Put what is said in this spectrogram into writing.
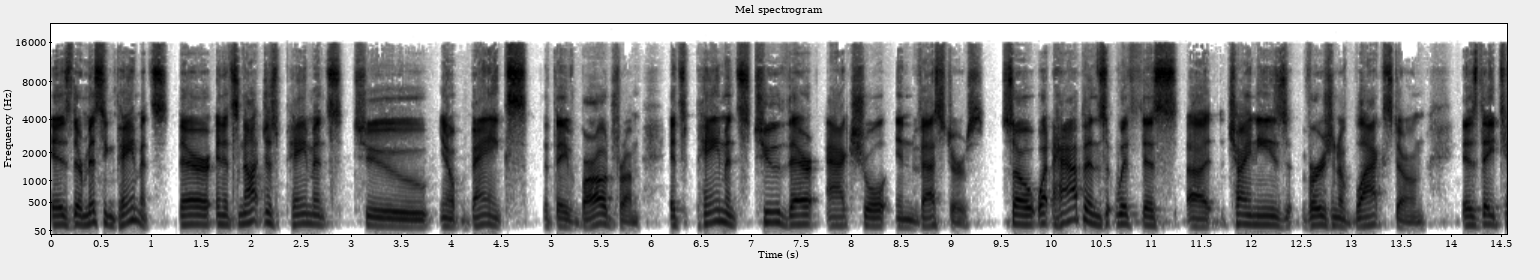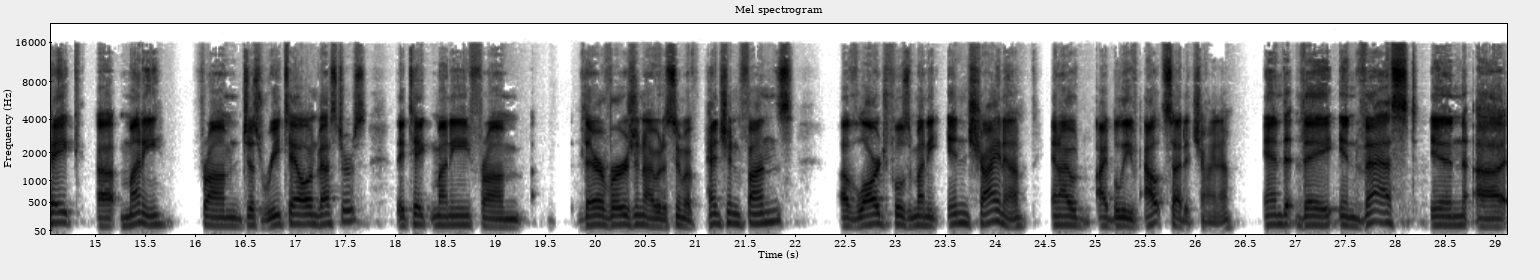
Is they're missing payments. They're and it's not just payments to you know banks that they've borrowed from. It's payments to their actual investors. So what happens with this uh, Chinese version of Blackstone is they take uh, money from just retail investors. They take money from their version, I would assume, of pension funds, of large pools of money in China, and I would, I believe, outside of China, and they invest in uh,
